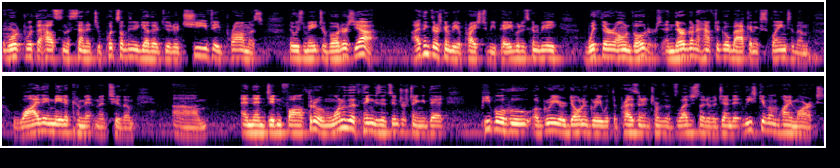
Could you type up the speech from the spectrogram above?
worked with the House and the Senate to put something together that achieved a promise that was made to voters, yeah, I think there's going to be a price to be paid, but it's going to be with their own voters. And they're going to have to go back and explain to them why they made a commitment to them um, and then didn't follow through. And one of the things that's interesting that people who agree or don't agree with the president in terms of his legislative agenda at least give him high marks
